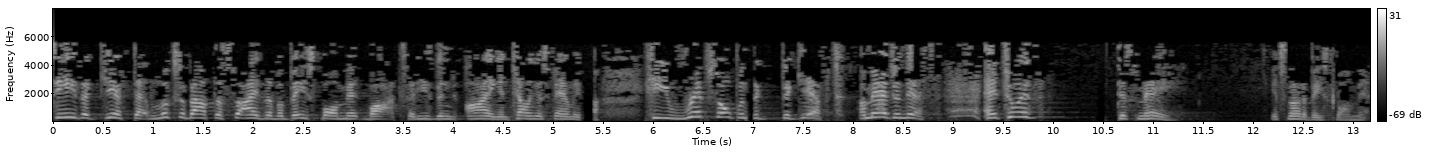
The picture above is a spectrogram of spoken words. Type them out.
sees a gift that looks about the size of a baseball mitt box that he's been eyeing and telling his family about. He rips open the, the gift. Imagine this. And to his dismay, it's not a baseball mitt.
